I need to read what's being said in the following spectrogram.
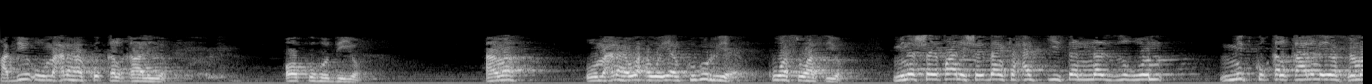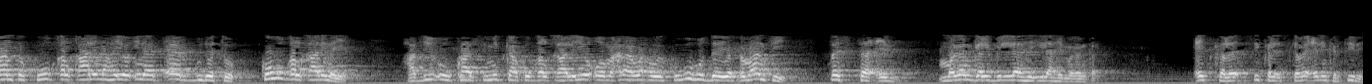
haddii uu macnaha ku qalqaaliyo oo ku hudiyo ama uu macnaha waxa weeyaan kugu riix ku waswaasiyo min ashaydaani shaydaanka xaggiisa nasqun mid ku qalqaalinayo xumaanta kuu qalqaalinahayo inaad aad gudato kugu qalqaalinaya. Haddii uu kaasi midkaa ku qalqaaliyo oo macnaha waxa weye kugu hudeeyo xumaantii fastacid magan gal billaahi ilaahay magan gal cid kale si kale iskama celin kartide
